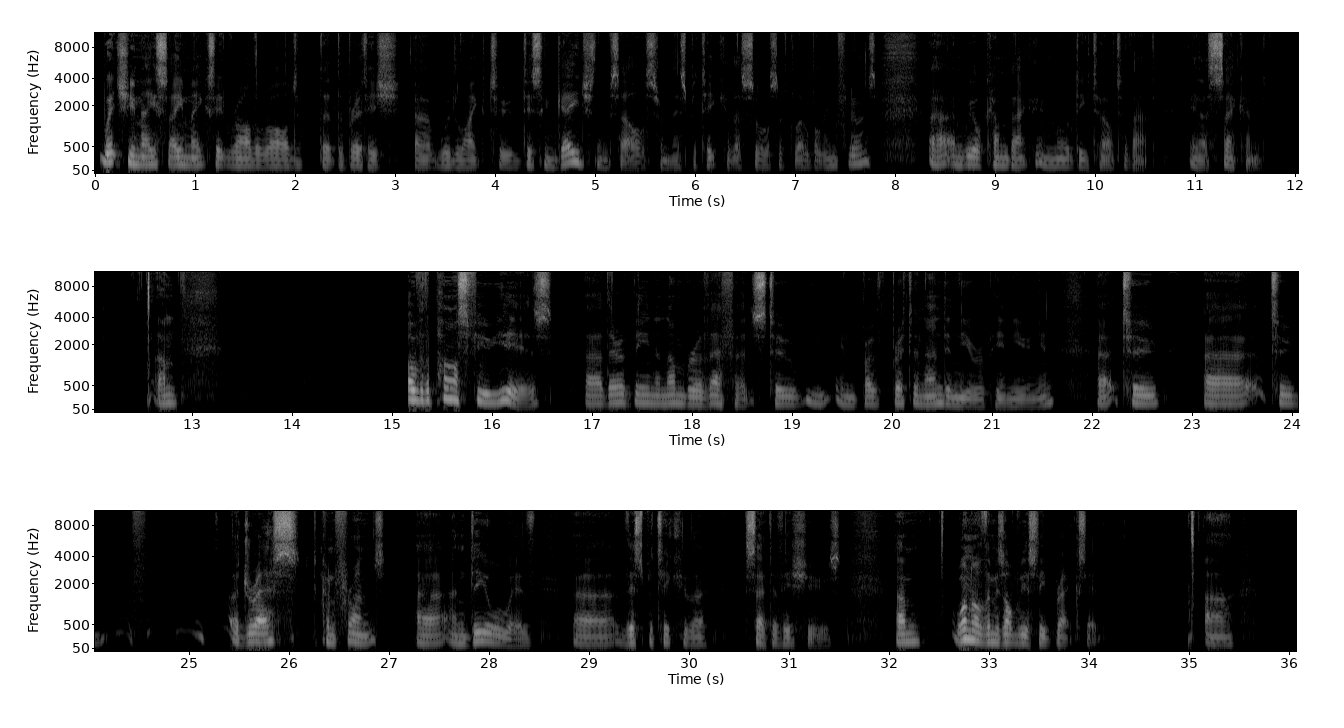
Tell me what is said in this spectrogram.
which you may say makes it rather odd that the British uh, would like to disengage themselves from this particular source of global influence. Uh, and we'll come back in more detail to that in a second. Um, over the past few years, uh, there have been a number of efforts to, in both Britain and in the European Union, uh, to uh, to address, confront, uh, and deal with uh, this particular set of issues. Um, one of them is obviously Brexit, uh,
